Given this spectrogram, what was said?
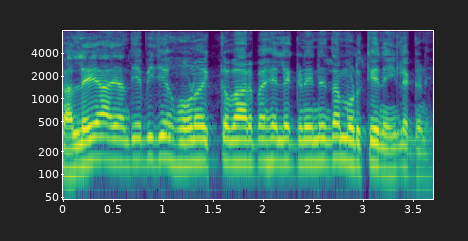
ਗੱਲ ਇਹ ਆ ਜਾਂਦੀ ਹੈ ਵੀ ਜੇ ਹੁਣ ਇੱਕ ਵਾਰ ਪੈਸੇ ਲੱਗਣੇ ਨੇ ਤਾਂ ਮੁੜ ਕੇ ਨਹੀਂ ਲੱਗਣੇ।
